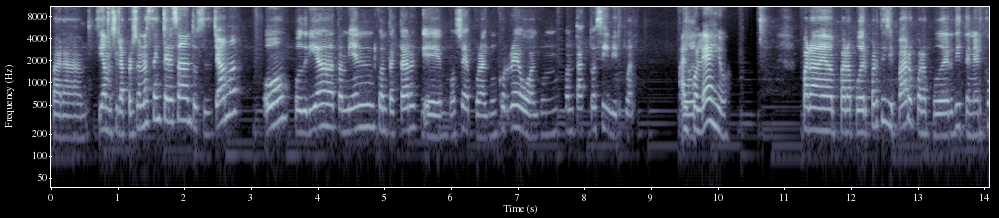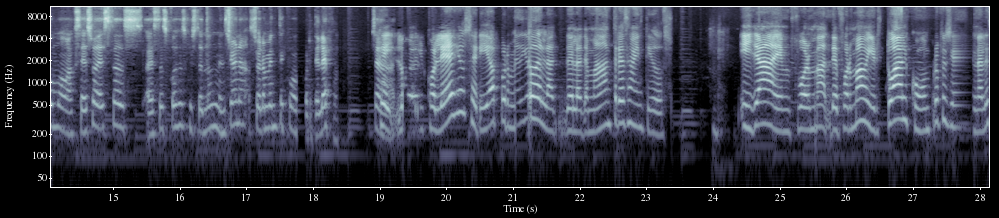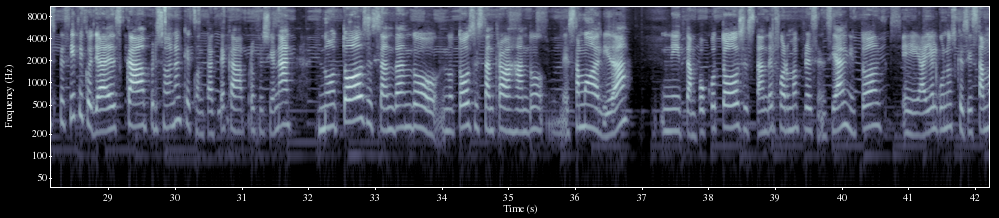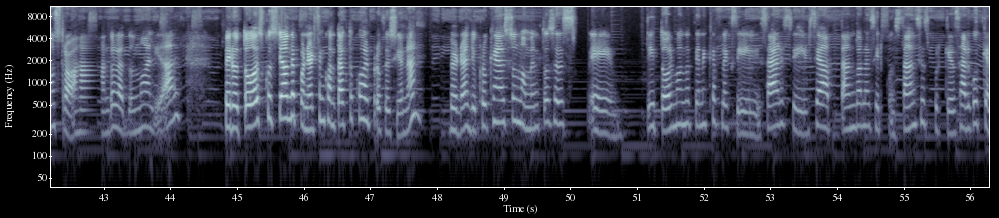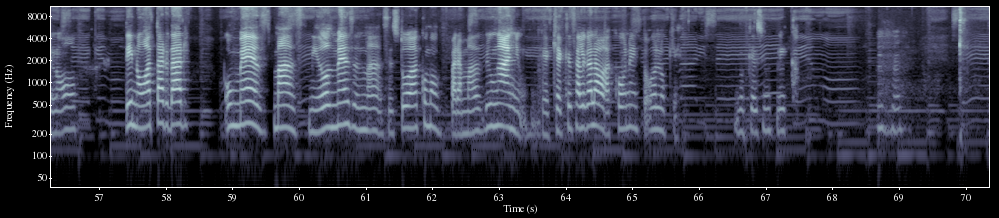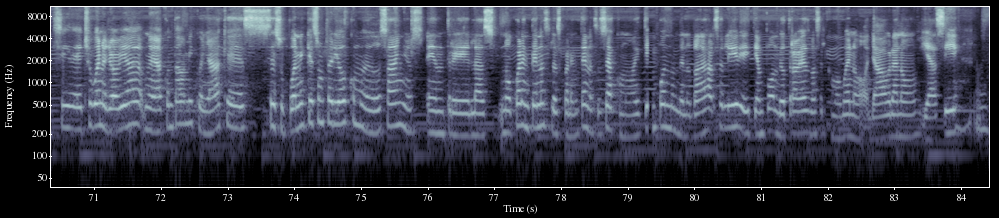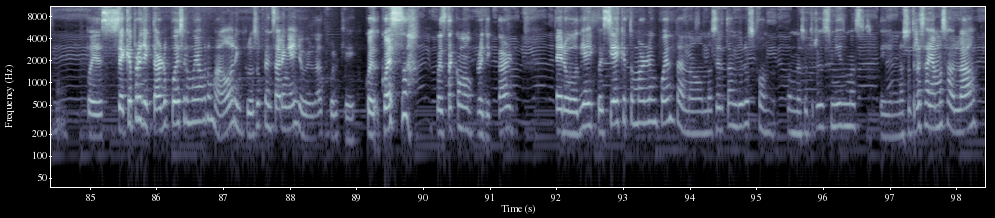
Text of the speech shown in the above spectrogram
para, digamos, si la persona está interesada, entonces llama o podría también contactar, eh, no sé, por algún correo o algún contacto así virtual? Al colegio. Para, para, poder participar o para poder tener como acceso a estas, a estas cosas que usted nos menciona, solamente como por teléfono. O sea, lo del colegio sería por medio de la, de la llamada 1322 y ya en forma, de forma virtual con un profesional específico, ya es cada persona que contacte a cada profesional. No todos están dando, no todos están trabajando esta modalidad, ni tampoco todos están de forma presencial, ni todos. Eh, hay algunos que sí estamos trabajando las dos modalidades, pero todo es cuestión de ponerse en contacto con el profesional, ¿verdad? Yo creo que en estos momentos es eh, y todo el mundo tiene que flexibilizarse, irse adaptando a las circunstancias porque es algo que no, y no va a tardar un mes más, ni dos meses más. Esto va como para más de un año, de aquí a que salga la vacuna y todo lo que, lo que eso implica. Sí, de hecho, bueno, yo había, me había contado a mi cuñada que se supone que es un periodo como de dos años entre las no cuarentenas y las cuarentenas, o sea, como hay tiempo en donde nos van a dejar salir y hay tiempo donde otra vez va a ser como, bueno, ya ahora no, y así. Pues sé que proyectarlo puede ser muy abrumador, incluso pensar en ello, ¿verdad? Porque cuesta, cuesta como proyectar. Pero de ahí, pues sí hay que tomarlo en cuenta, no, no ser tan duros con, con nosotros mismas. Eh, nosotras habíamos hablado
